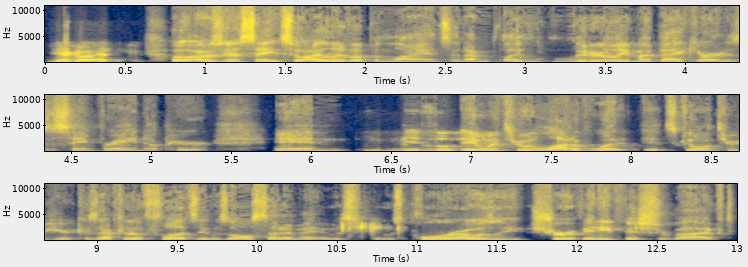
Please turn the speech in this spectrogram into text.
yeah, go ahead. Oh, I was going to say, so I live up in Lyons, and I'm like literally my backyard is the St. Vrain up here, and mm-hmm. it it went through a lot of what it's going through here because after the floods, it was all sediment. It was it was poor. I wasn't sure if any fish survived,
